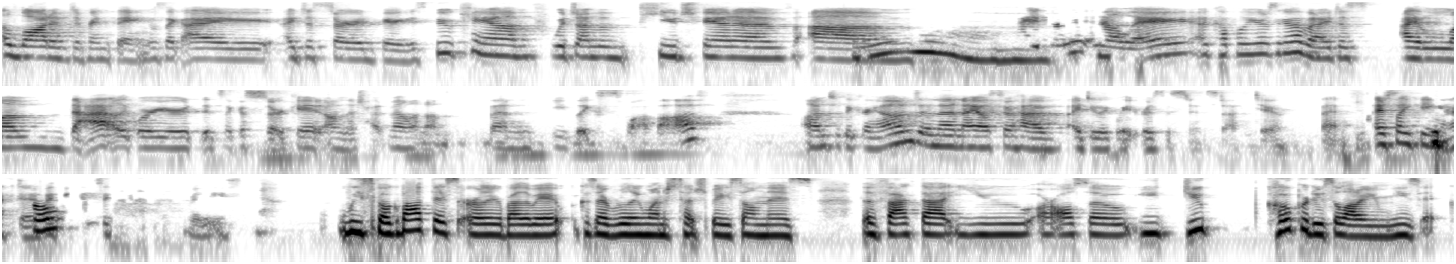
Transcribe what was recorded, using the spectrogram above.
a lot of different things. Like I I just started Barry's boot camp, which I'm a huge fan of. Um Ooh. I did it in LA a couple years ago, but I just I love that like where you're it's like a circuit on the treadmill and on, then you like swap off onto the ground. And then I also have I do like weight resistance stuff too. But I just like being active. I think it's a release we spoke about this earlier by the way because i really wanted to touch base on this the fact that you are also you do co-produce a lot of your music.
